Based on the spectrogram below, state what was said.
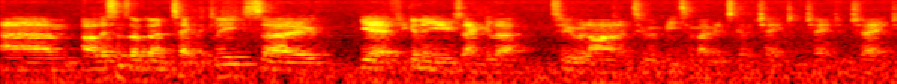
Um, our lessons I've learned technically. So yeah, if you're going to use Angular 2 and Ionic 2 in beta mode, it's going to change and change and change.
